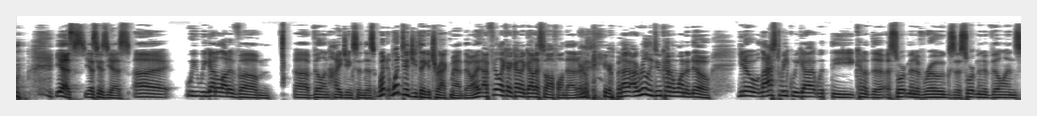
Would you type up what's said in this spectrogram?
yes, yes, yes, yes. Uh, we, we got a lot of, um, uh, villain hijinks in this. What, what did you think of Trachman though? I, I feel like I kind of got us off on that earlier, but I, I really do kind of want to know, you know, last week we got with the kind of the assortment of rogues, assortment of villains.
